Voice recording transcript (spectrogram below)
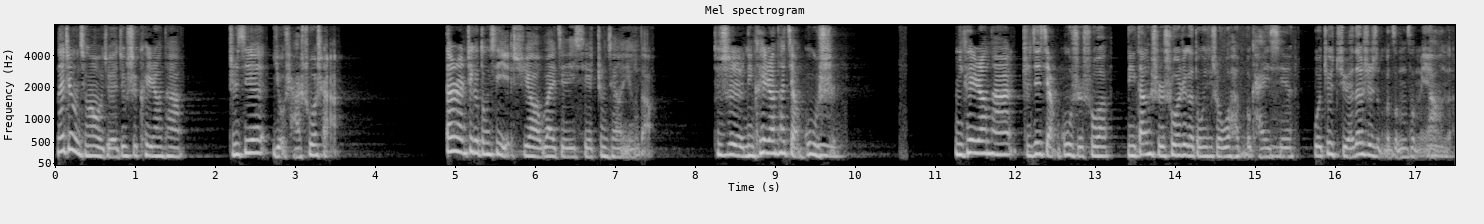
那这种情况，我觉得就是可以让他直接有啥说啥。当然，这个东西也需要外界一些正向的引导，就是你可以让他讲故事，你可以让他直接讲故事，说你当时说这个东西时候我很不开心，我就觉得是怎么怎么怎么样的。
